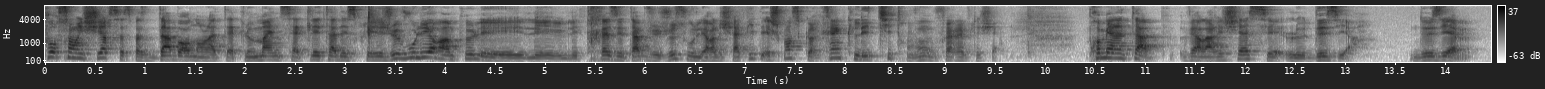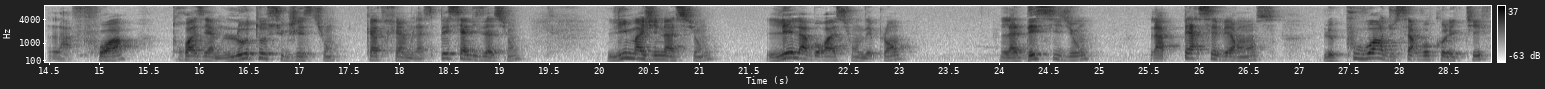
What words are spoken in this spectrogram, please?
pour s'enrichir, ça se passe d'abord dans la tête, le mindset, l'état d'esprit. Je vais vous lire un peu les, les, 13 étapes, je vais juste vous lire les chapitres et je pense que rien que les titres vont vous faire réfléchir. Première étape vers la richesse, c'est le désir. Deuxième, la foi. Troisième, l'autosuggestion. Quatrième, la spécialisation. L'imagination. L'élaboration des plans. La décision. La persévérance. Le pouvoir du cerveau collectif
